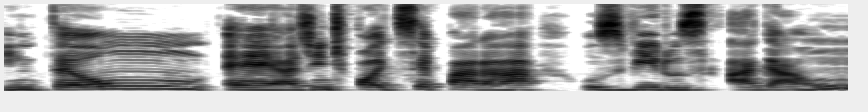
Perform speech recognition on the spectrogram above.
Então, é, a gente pode separar os vírus H1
